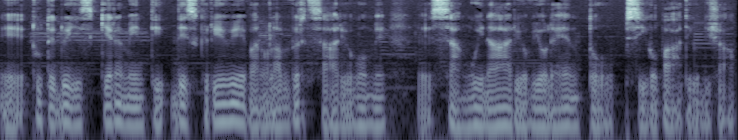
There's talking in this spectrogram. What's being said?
eh, tutti e due gli schieramenti descrivevano l'avversario come eh, sanguinario, violento, psicopatico, diciamo.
